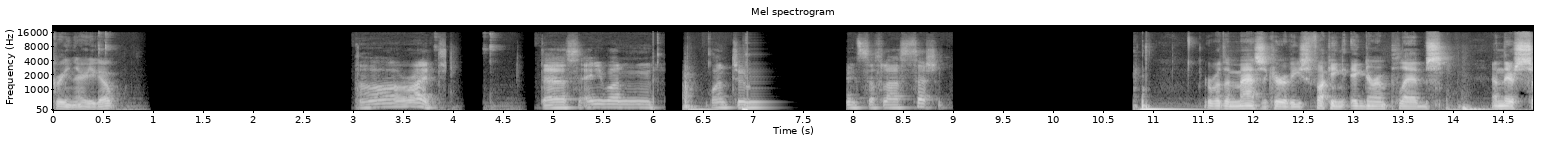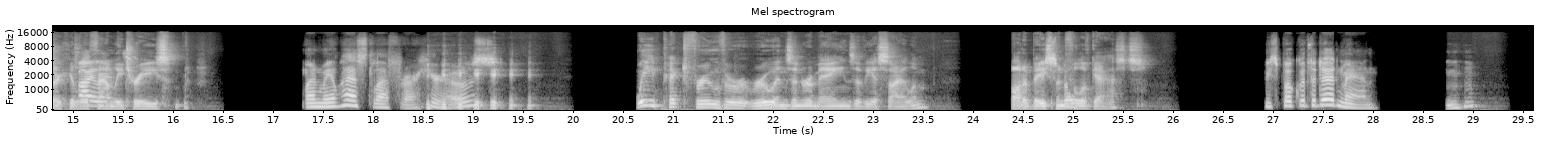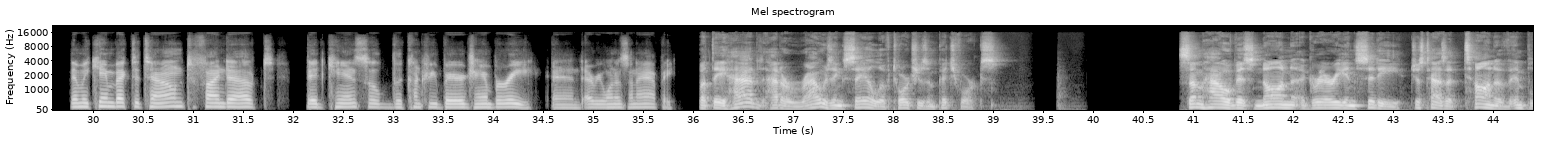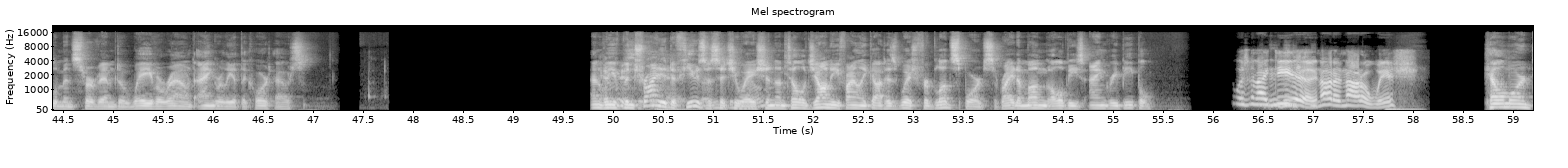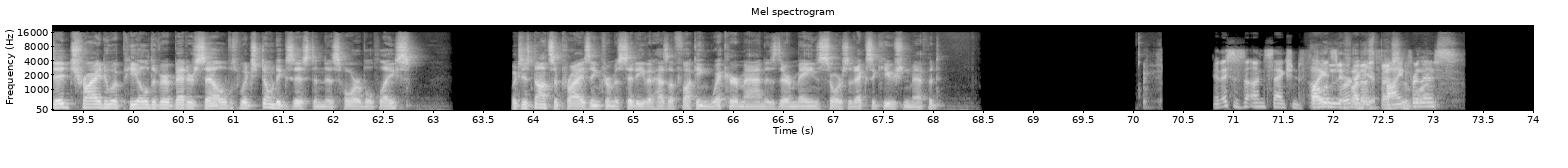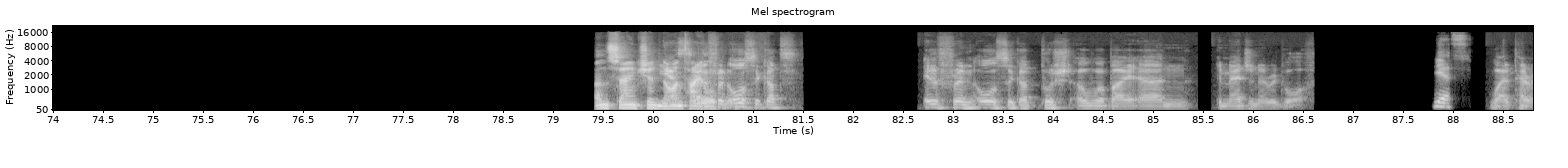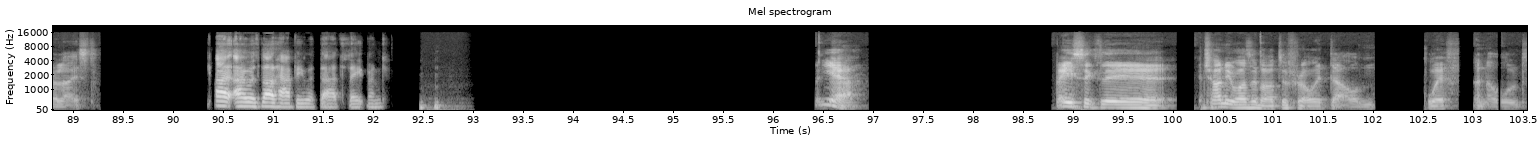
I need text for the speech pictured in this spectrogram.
screen. There you go. All right. Does anyone want to rinse of last session? Or about the massacre of these fucking ignorant plebs and their circular Violence. family trees. When we last left for our heroes, we picked through the ruins and remains of the asylum, fought a basement spoke- full of ghasts. we spoke with the dead man. Mm-hmm. Then we came back to town to find out they'd canceled the Country Bear Jamboree, and everyone is unhappy. But they had had a rousing sale of torches and pitchforks. Somehow, this non agrarian city just has a ton of implements for them to wave around angrily at the courthouse. And we've been trying to defuse the situation until Johnny finally got his wish for blood sports right among all these angry people. It was an idea, not a not a wish. Kelmorn did try to appeal to their better selves, which don't exist in this horrible place. Which is not surprising from a city that has a fucking Wicker Man as their main source of execution method. And this is an unsanctioned fight, Only so we're gonna get fined for ones. this. Unsanctioned, Yes, non-title. Ilfrin also got. Ilfrin also got pushed over by an imaginary dwarf Yes, while paralyzed. I, I was not happy with that statement. But yeah. Basically, Johnny was about to throw it down with an old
